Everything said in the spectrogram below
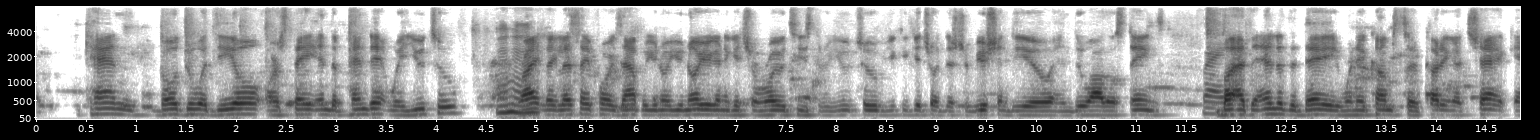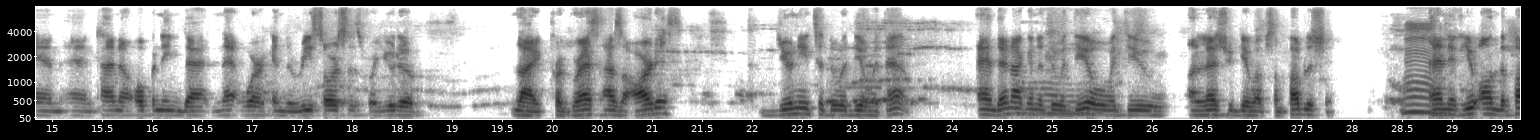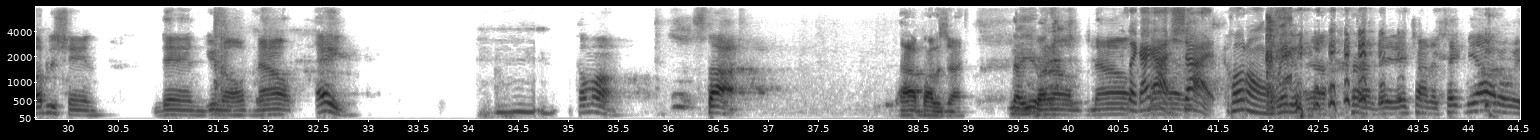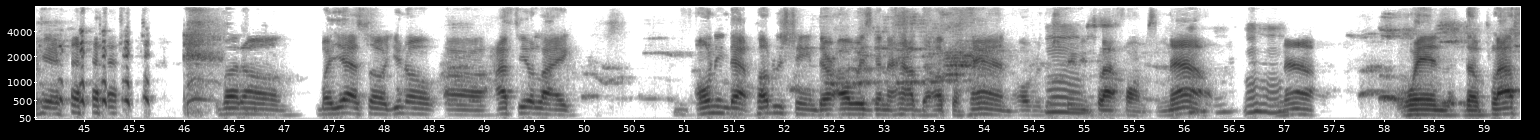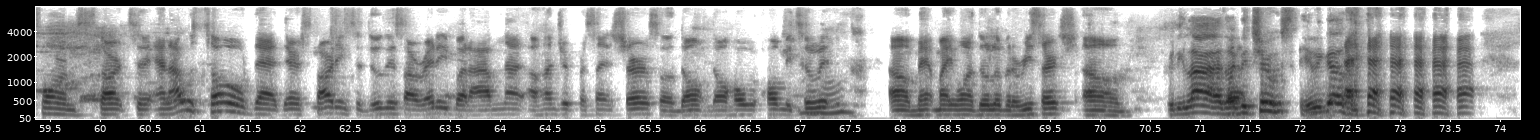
can go do a deal or stay independent with YouTube, mm-hmm. right? Like let's say for example, you know, you know you're gonna get your royalties through YouTube. You could get your distribution deal and do all those things. Right. But at the end of the day, when it comes to cutting a check and and kind of opening that network and the resources for you to like progress as an artist, you need to do a deal with them, and they're not going to do a deal with you unless you give up some publishing. Mm. And if you own the publishing, then you know now, hey, come on, stop. I apologize. No, you're but um now He's like I got now, shot. Hold on, wait a minute. they, are trying to take me out over here. but um, but yeah, so you know, uh, I feel like owning that publishing, they're always gonna have the upper hand over the mm. streaming platforms. Now, mm-hmm. mm-hmm. now, when the platforms start to, and I was told that they're starting to do this already, but I'm not hundred percent sure. So don't don't hold hold me to mm-hmm. it. Um, Matt might want to do a little bit of research. Um, Pretty lies, but, ugly truths. Here we go.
